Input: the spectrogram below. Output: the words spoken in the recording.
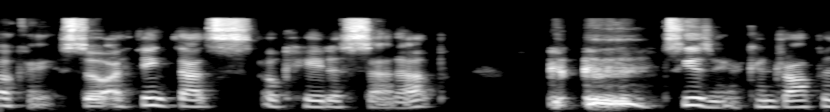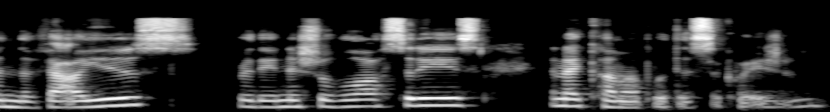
Okay so i think that's okay to set up. Excuse me i can drop in the values for the initial velocities and i come up with this equation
